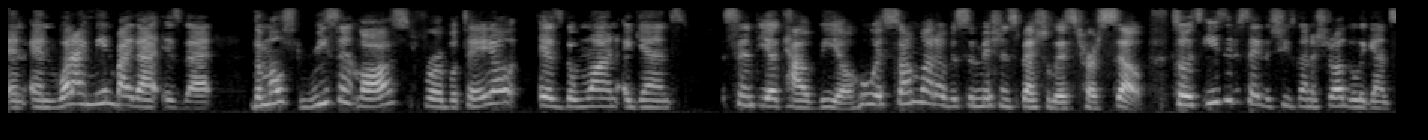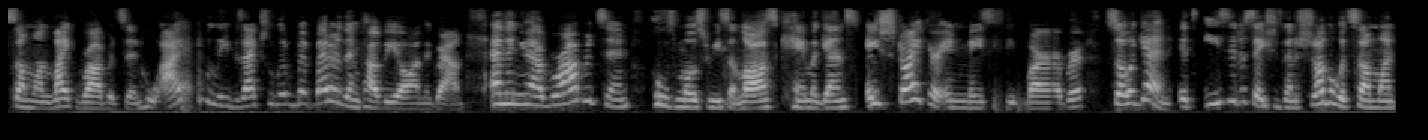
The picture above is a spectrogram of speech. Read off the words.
and and what I mean by that is that the most recent loss for Botelho is the one against Cynthia Calvillo, who is somewhat of a submission specialist herself. So it's easy to say that she's going to struggle against someone like Robertson, who I believe is actually a little bit better than Calvillo on the ground. And then you have Robertson, whose most recent loss came against a striker in Maycee Barber. So again, it's easy to say she's going to struggle with someone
